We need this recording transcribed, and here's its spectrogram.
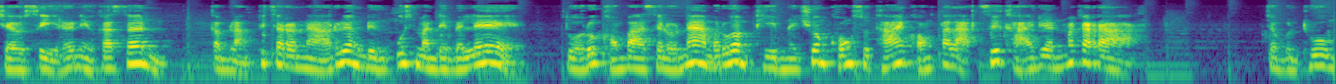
เชลซี และนิวคาสเซิลกำลังพิจารณาเรื่องดึงอุสมันเดเบเล่ตัวรุกของบาร์เซโลนามาร่วมทีมในช่วงโค้งสุดท้ายของตลาดซื้อขายเดือนมกราเจ้าบุญทุ่ม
